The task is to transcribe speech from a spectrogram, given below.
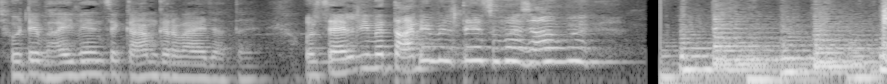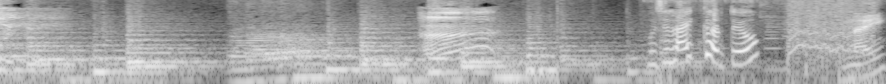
छोटे भाई बहन से काम करवाया जाता है और सैलरी में ताने मिलते हैं सुबह शाम में। मुझे लाइक करते हो? नहीं।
